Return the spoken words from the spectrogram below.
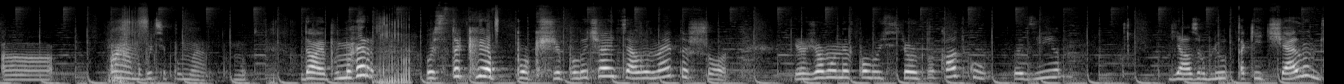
А, а мабуть, я помер. Тому- Да, я помер. Ось таке поки що виходить, але знаєте що? Якщо мене вийде прокатку, тоді я зроблю такий челендж.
